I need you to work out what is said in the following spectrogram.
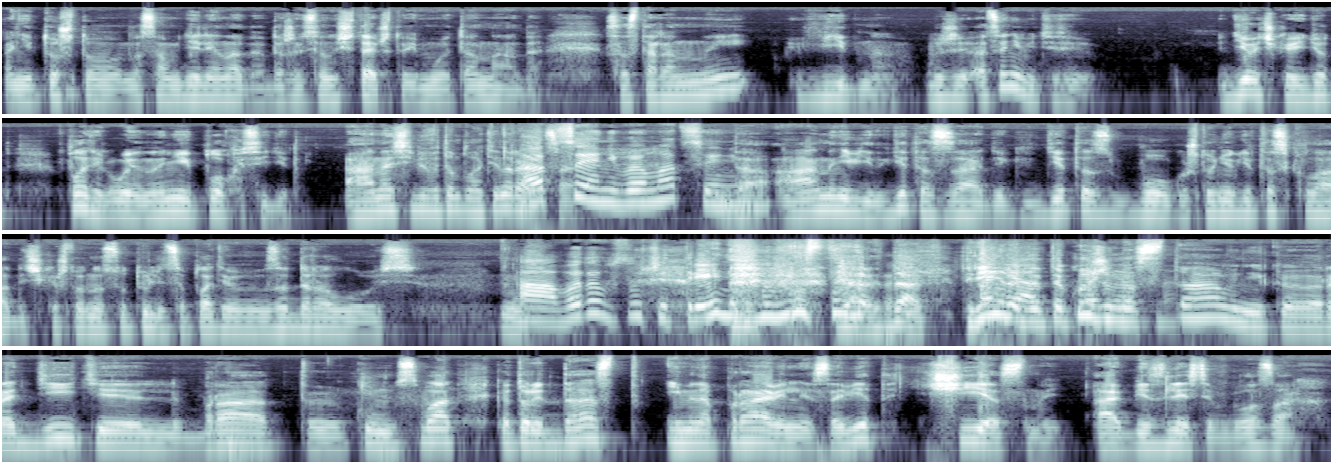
а не то, что на самом деле надо, даже если он считает, что ему это надо. Со стороны видно. Вы же оцениваете, девочка идет в платье, ой, на ней плохо сидит, а она себе в этом платье нравится. Оцениваем, оцениваем. Да, а она не видит где-то сзади, где-то сбоку, что у нее где-то складочка, что она сутулится, платье задралось. Ну. А, в этом случае тренер. Да, да. Тренер это такой же наставник, родитель, брат, кум, сват, который даст именно правильный совет, честный, а без лести в глазах.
